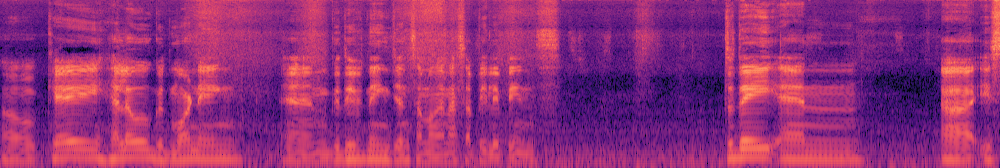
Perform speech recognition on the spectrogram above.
Okay, hello, good morning and good evening dyan sa mga nasa Philippines. Today and uh, is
